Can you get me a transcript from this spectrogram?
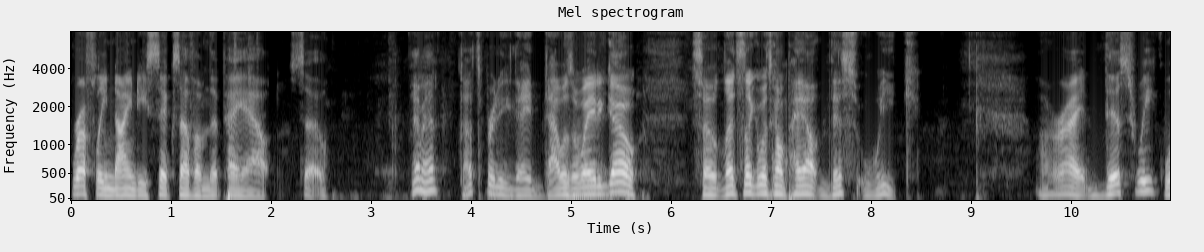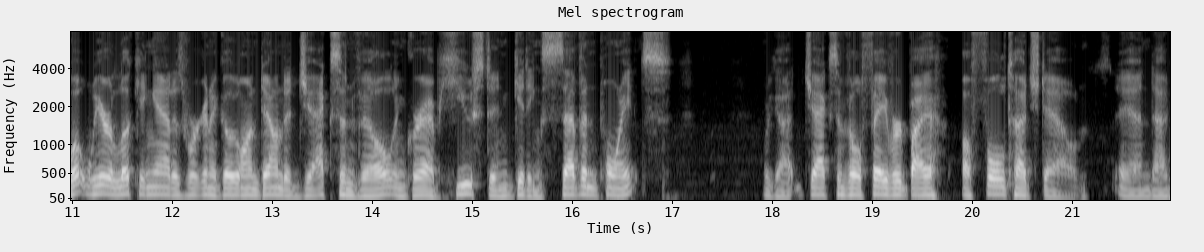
roughly ninety six of them that pay out. So Yeah, man. That's pretty. They that was a way to go. So let's look at what's going to pay out this week. All right. This week, what we are looking at is we're going to go on down to Jacksonville and grab Houston getting seven points. We got Jacksonville favored by a full touchdown. And uh,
